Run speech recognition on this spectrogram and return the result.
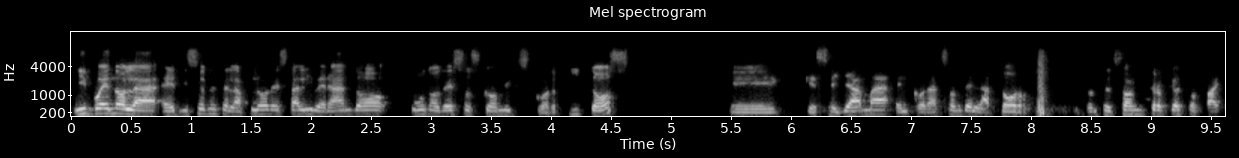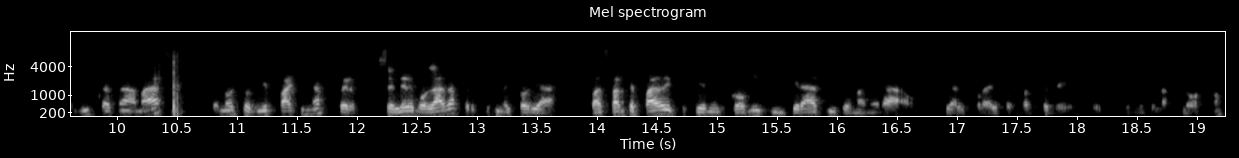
Y bueno, la Ediciones de la Flor está liberando uno de esos cómics cortitos eh, que se llama El corazón de la torre. Entonces son creo que ocho páginas nada más, son ocho o diez páginas, pero se lee volada, pero es una historia bastante padre que tiene cómic y gratis de manera oficial por ahí por parte de, de, de la Flor, ¿no?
